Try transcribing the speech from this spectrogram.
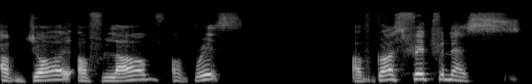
of joy, of love, of grace, of God's faithfulness.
